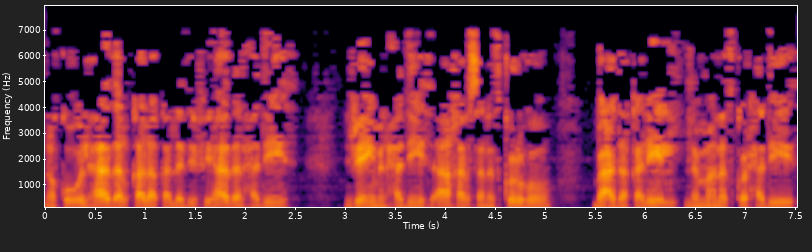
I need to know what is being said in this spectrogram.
نقول هذا القلق الذي في هذا الحديث جاي من حديث آخر سنذكره بعد قليل لما نذكر حديث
